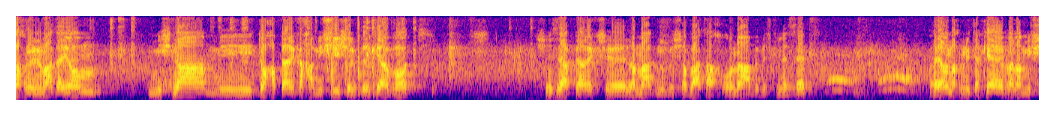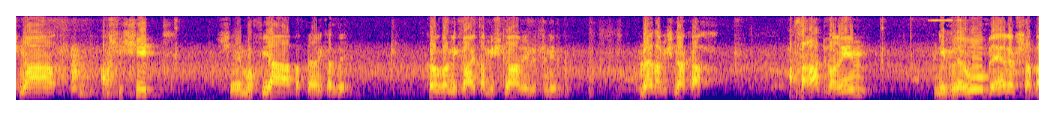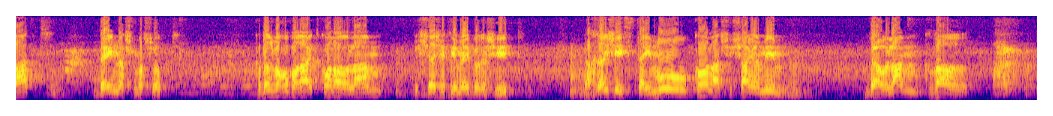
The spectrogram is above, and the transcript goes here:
אנחנו נלמד היום משנה מתוך הפרק החמישי של פרקי אבות, שזה הפרק שלמדנו בשבת האחרונה בבית כנסת. והיום אנחנו נתעכב על המשנה השישית שמופיעה בפרק הזה. קודם כל נקרא את המשנה מבפנים. אומרת המשנה כך: עשרה דברים נבראו בערב שבת בין השמשות. הקדוש ברוך הוא ברא את כל העולם בששת ימי בראשית, ואחרי שהסתיימו כל השישה ימים והעולם כבר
